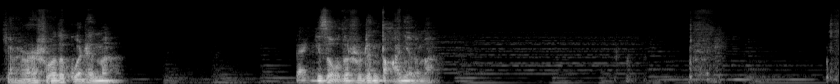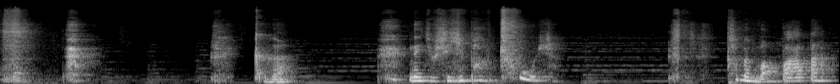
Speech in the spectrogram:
蒋元说的果真吗？带你走的时候真打你了吗？哥，那就是一帮畜生，他们王八蛋。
